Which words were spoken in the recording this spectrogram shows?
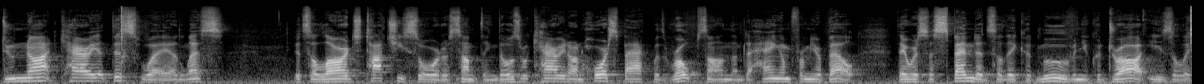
Do not carry it this way unless it's a large tachi sword or something. Those were carried on horseback with ropes on them to hang them from your belt. They were suspended so they could move and you could draw it easily.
